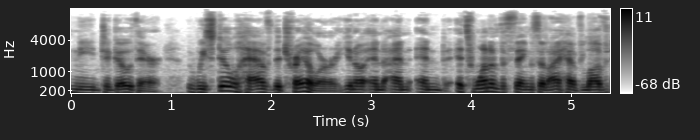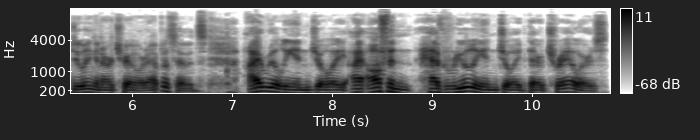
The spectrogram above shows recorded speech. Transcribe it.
need to go there. We still have the trailer, you know, and, and, and it's one of the things that I have loved doing in our trailer episodes. I really enjoy. I often have really enjoyed their trailers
